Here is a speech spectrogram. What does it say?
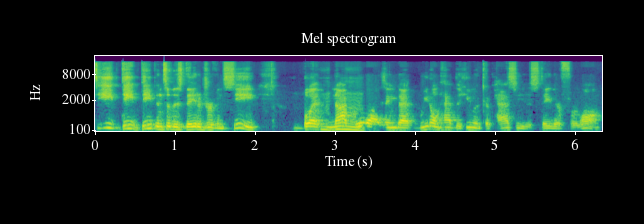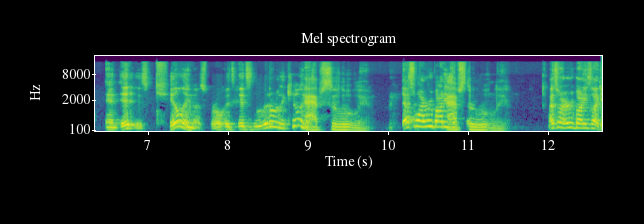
deep, deep, deep into this data driven sea, but mm-hmm. not realizing that we don't have the human capacity to stay there for long. And it is killing us, bro. It's, it's literally killing us. Absolutely. That's why everybody's absolutely. Upset. That's why everybody's like,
